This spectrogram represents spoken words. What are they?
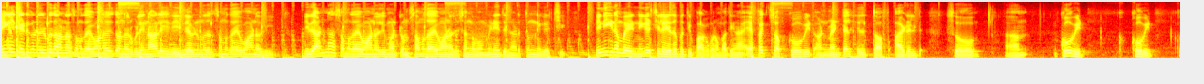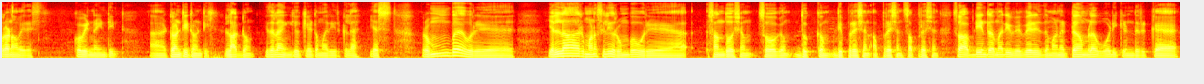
நீங்கள் கேட்டுக்கொண்டிருப்பது அண்ணா சமுதாய வானொலி தொண்ணூறு புள்ளி நாலு. இது இந்தியாவின் முதல் சமுதாய வானொலி. இது அண்ணா சமுதாய வானொலி மற்றும் சமுதாய வானொலி சங்கமம் இணைந்து நடத்தும் நிகழ்ச்சி. இன்றைக்கி நம்ம நிகழ்ச்சியில் எதை பற்றி பார்க்க போகிறோம் பார்த்தீங்கன்னா effects of covid on mental health of adult so covid covid corona virus covid nineteen twenty twenty lockdown இதெல்லாம் எங்கேயோ கேட்ட மாதிரி இருக்குல்ல? எஸ் ரொம்ப ஒரு எல்லார் மனசுலேயும் ரொம்ப ஒரு சந்தோஷம் சோகம் துக்கம் டிப்ரெஷன் அப்ரேஷன் சப்ரேஷன் ஸோ அப்படின்ற மாதிரி வெவ்வேறு விதமான டேர்மில் ஓடிக்கொண்டு இருக்க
